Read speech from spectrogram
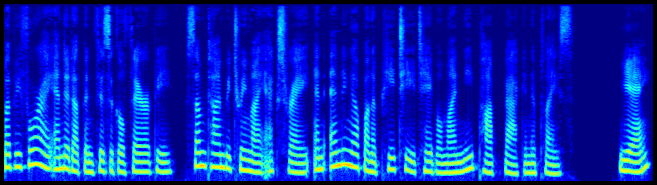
But before I ended up in physical therapy, sometime between my x ray and ending up on a PT table, my knee popped back into place. Yay?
